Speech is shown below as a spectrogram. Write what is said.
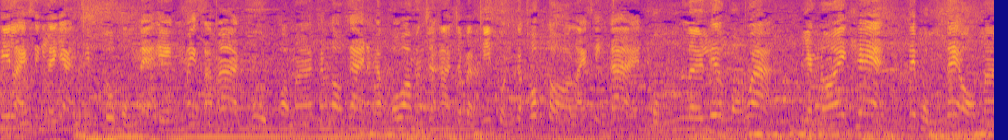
มีหลายสิ่งหลายอย่างที่ตัวผมเนี่ยเองไม่สามารถพูดออกมาข้างนอกได้นะครับ เพราะว่ามันจะอาจจะแบบมีผลกระทบต่อหลายสิ่งได้ ผมเลยเลือกมองว่าอย่างน้อยแค่ให้ผมได้ออกมา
